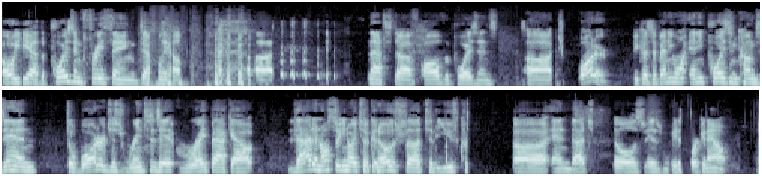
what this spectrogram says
Oh yeah, the poison-free thing definitely helped. uh, that stuff, all the poisons. Uh, water because if anyone any poison comes in, the water just rinses it right back out. That and also, you know, I took an oath uh, to the youth uh, and that still is, is is working out.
